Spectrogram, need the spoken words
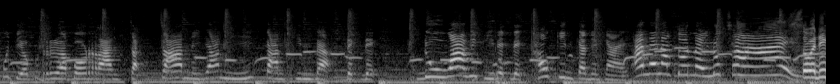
ก๋วยเตี๋ยวเรือโบราณจัดจ้านในย่านนี้การกินแบบเด็กๆ ดูว่าวิถีเด็กๆ เขากินกันยังไงอะแนะนำตัวหน่อยลูกชายสวัสดี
